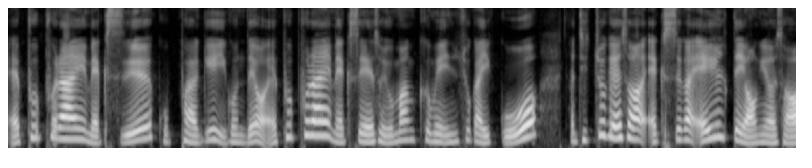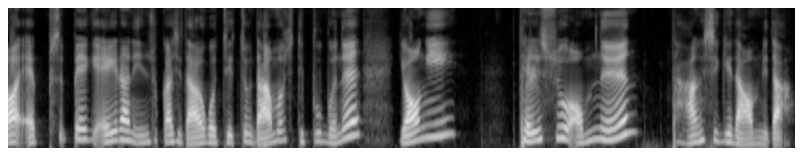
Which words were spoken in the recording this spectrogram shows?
f 프라임 x 곱하기 이건데요. f 프라임 x에서 요만큼의 인수가 있고 자, 뒤쪽에서 x가 a일 때 0이어서 f 빼기 a라는 인수까지 나오고 뒤쪽 나머지 뒷부분은 0이 될 수 없는 다항식이 나옵니다.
